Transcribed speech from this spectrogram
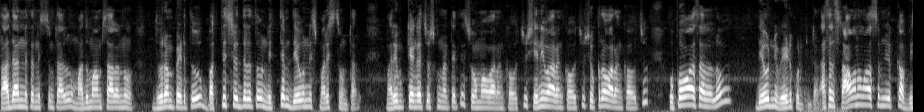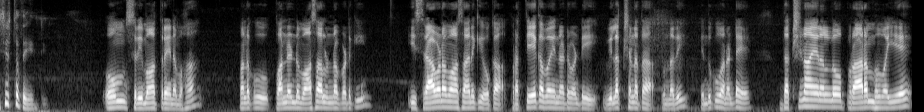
ప్రాధాన్యతనిస్తుంటారు మధుమాంసాలను దూరం పెడుతూ భక్తి శ్రద్ధలతో నిత్యం దేవుణ్ణి స్మరిస్తూ ఉంటారు. మరి ముఖ్యంగా చూసుకున్నట్టయితే సోమవారం కావచ్చు శనివారం కావచ్చు శుక్రవారం కావచ్చు ఉపవాసాలలో దేవుడిని వేడుకుంటుంటారు. అసలు శ్రావణ మాసం యొక్క విశిష్టత ఏంటి? ఓం శ్రీమాత్రే నమ. మనకు పన్నెండు మాసాలు ఉన్నప్పటికీ ఈ శ్రావణ మాసానికి ఒక ప్రత్యేకమైనటువంటి విలక్షణత ఉన్నది. ఎందుకు అనంటే దక్షిణాయనంలో ప్రారంభమయ్యే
